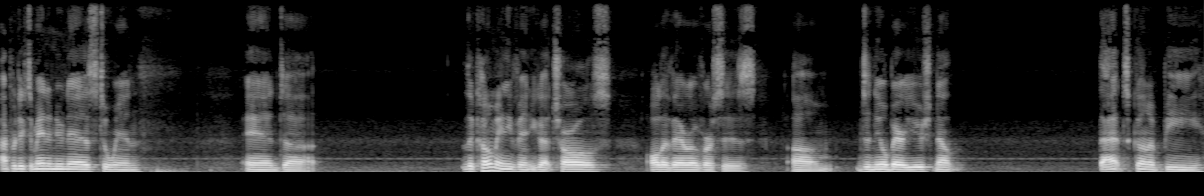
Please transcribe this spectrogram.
I predict Amanda Nunes to win. And uh, the co-main event, you got Charles Oliveira versus um, Dariush. Now, that's going to be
